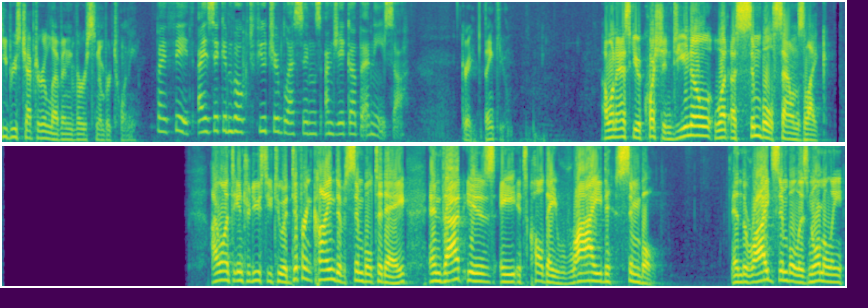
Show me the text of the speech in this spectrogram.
Hebrews chapter 11, verse number 20. By faith, Isaac invoked future blessings on Jacob and Esau. Great, thank you. I want to ask you a question. Do you know what a cymbal sounds like? I want to introduce you to a different kind of cymbal today, and that is a it's called a ride cymbal. And the ride cymbal is normally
